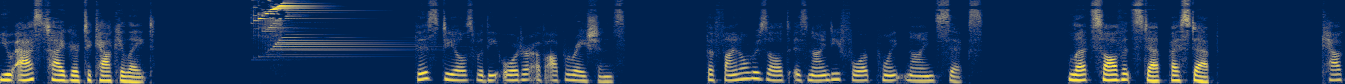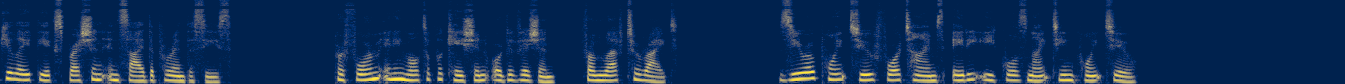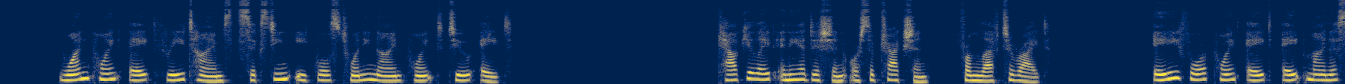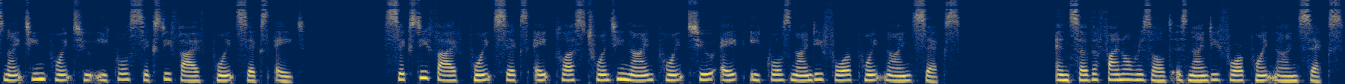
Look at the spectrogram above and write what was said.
You ask Tiger to calculate. This deals with the order of operations. The final result is 94.96. Let's solve it step by step. Calculate the expression inside the parentheses. Perform any multiplication or division, from left to right. 0.24 times 80 equals 19.2. 1.83 times 16 equals 29.28. Calculate any addition or subtraction, from left to right. 84.88 minus 19.2 equals 65.68. 65.68 plus 29.28 equals 94.96. And so the final result is 94.96.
